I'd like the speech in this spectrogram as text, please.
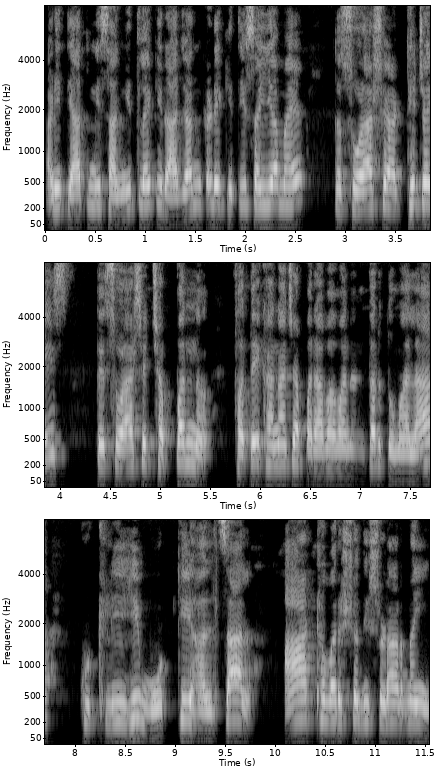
आणि त्यात मी सांगितलंय की राजांकडे किती संयम आहे? तर सोळाशे अठ्ठेचाळीस ते सोळाशे छप्पन्न फतेखानाच्या पराभवानंतर तुम्हाला कुठलीही मोठी हालचाल आठ वर्ष दिसणार नाही.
